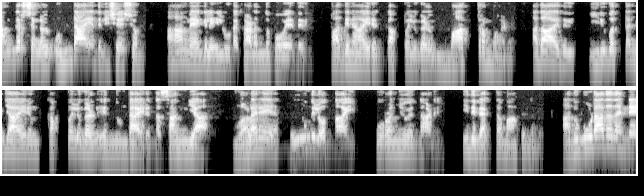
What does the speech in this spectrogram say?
സംഘർഷങ്ങൾ ഉണ്ടായതിനു ശേഷം ആ മേഖലയിലൂടെ കടന്നുപോയത് പതിനായിരം കപ്പലുകൾ മാത്രമാണ്. അതായത് ഇരുപത്തഞ്ചായിരം കപ്പലുകൾ എന്നുണ്ടായിരുന്ന സംഖ്യ വളരെ മൂന്നിലൊന്നായി കുറഞ്ഞു എന്നാണ് ഇത് വ്യക്തമാക്കുന്നത്. അതുകൂടാതെ തന്നെ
